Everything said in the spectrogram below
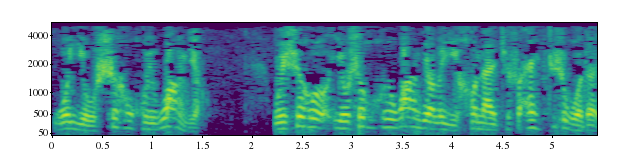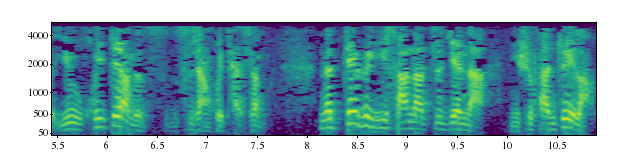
我有时候会忘掉，有时候有时候会忘掉了以后呢，就说哎，这是我的，有会这样的思思想会产生。那这个一刹那之间呢，你是犯罪了，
